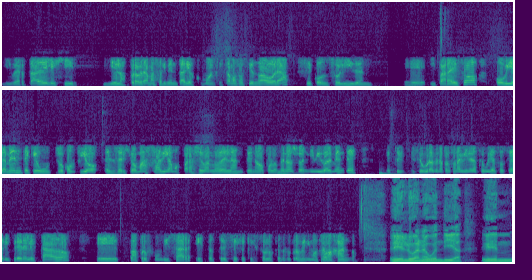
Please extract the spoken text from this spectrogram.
libertad de elegir y en los programas alimentarios como el que estamos haciendo ahora se consoliden. Eh, y para eso, obviamente, que yo confío en Sergio Massa, digamos, para llevarlo adelante, ¿no? Por lo menos yo individualmente estoy segura que una persona que viene de la seguridad social y cree en el Estado eh, va a profundizar estos tres ejes que son los que nosotros venimos trabajando. Eh, Luana, buen día. Em,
